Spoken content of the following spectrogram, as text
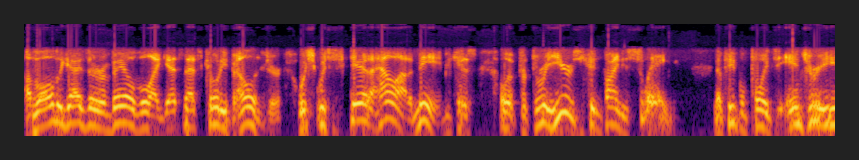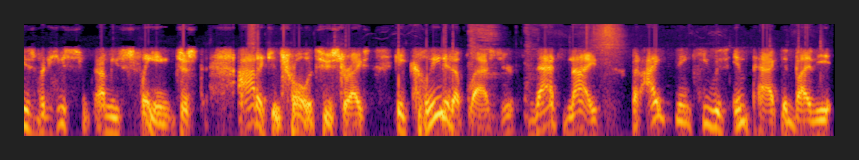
of all the guys that are available, I guess that's Cody Bellinger, which which scared the hell out of me because oh, for three years he couldn't find his swing. Now people point to injuries, but he's I mean swinging just out of control with two strikes. He cleaned it up last year. That's nice, but I think he was impacted by the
